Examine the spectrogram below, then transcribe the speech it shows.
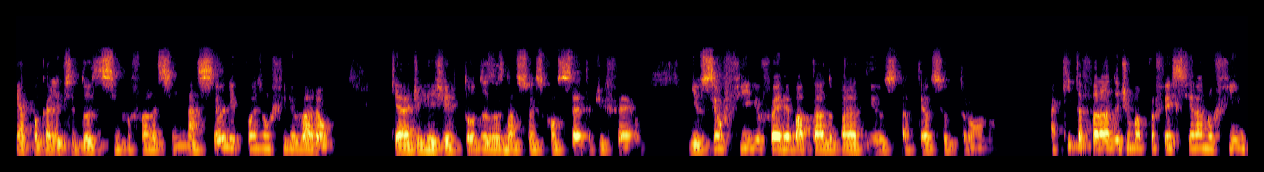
Em Apocalipse 12, 5 fala assim: Nasceu-lhe, pois, um filho varão, que há de reger todas as nações com cetro de ferro, e o seu filho foi arrebatado para Deus até o seu trono. Aqui está falando de uma profecia lá no fim,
